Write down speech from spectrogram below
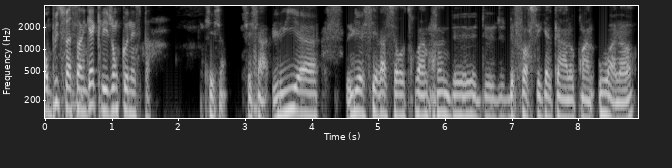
en plus face à un gars que les gens connaissent pas. C'est ça. C'est ça. Lui, euh, l'UFC va se retrouver en train de, de, de forcer quelqu'un à le prendre ou alors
